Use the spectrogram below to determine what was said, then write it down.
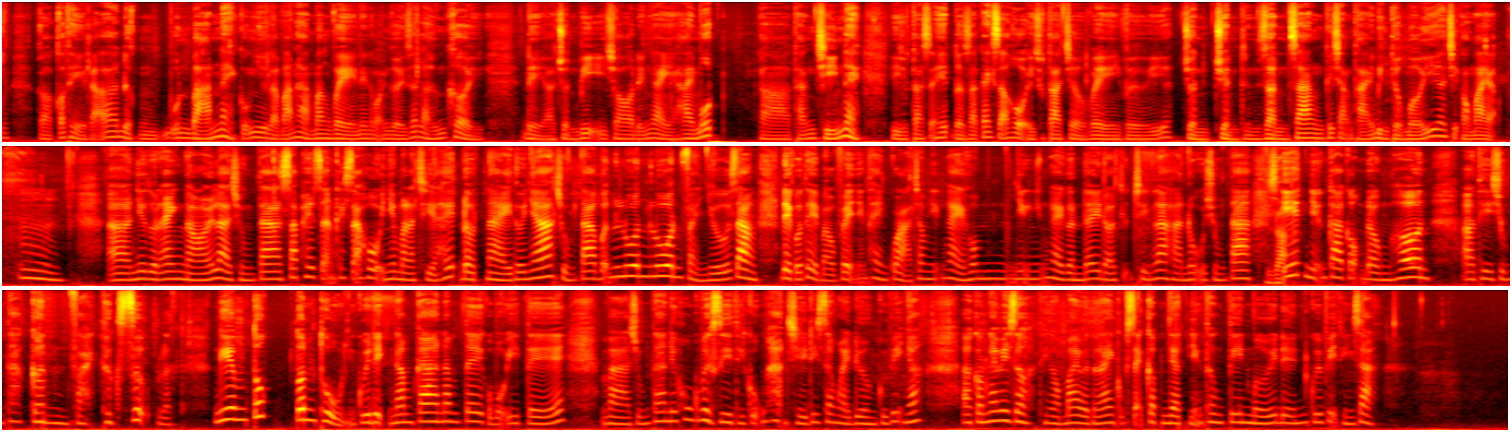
có thể đã được buôn bán này cũng như là bán hàng mang về nên là mọi người rất là hứng khởi để uh, chuẩn bị cho đến ngày 21 à, tháng 9 này thì chúng ta sẽ hết đợt giãn cách xã hội chúng ta trở về với chuyển chuyển dần sang cái trạng thái bình thường mới chị Ngọc Mai ạ. Ừ. À, như Tuấn Anh nói là chúng ta sắp hết giãn cách xã hội nhưng mà là chỉ hết đợt này thôi nhá. Chúng ta vẫn luôn luôn phải nhớ rằng để có thể bảo vệ những thành quả trong những ngày hôm những những ngày gần đây đó chính là Hà Nội của chúng ta dạ. ít những ca cộng đồng hơn à, thì chúng ta cần phải thực sự là nghiêm túc tuân thủ những quy định 5K, 5T của Bộ Y tế và chúng ta nếu không có việc gì thì cũng hạn chế đi ra ngoài đường quý vị nhé. À, còn ngay bây giờ thì Ngọc Mai và Tuấn Anh cũng sẽ cập nhật những thông tin mới đến quý vị thính giả.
